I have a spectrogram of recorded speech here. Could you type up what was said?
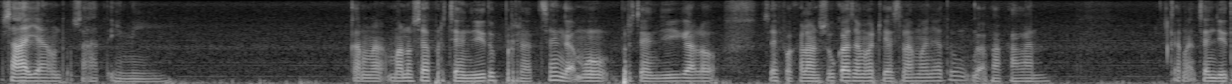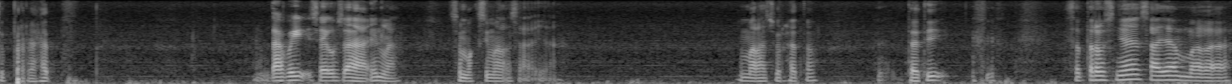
saya untuk saat ini. Karena manusia berjanji itu berat. Saya nggak mau berjanji kalau saya bakalan suka sama dia selamanya tuh nggak bakalan karena janji itu berat. Tapi saya usahain lah semaksimal saya. Malah curhat tuh jadi seterusnya saya malah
